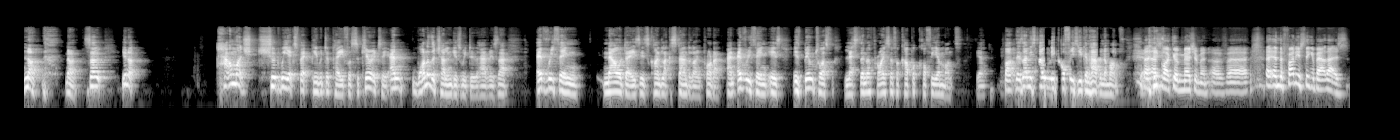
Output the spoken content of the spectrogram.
no, no. So you know, how much should we expect people to pay for security? And one of the challenges we do have is that everything nowadays is kind of like a standalone product and everything is is built to us less than a price of a cup of coffee a month yeah but there's only so many coffees you can have in a month yeah. That's like a measurement of. Uh, and the funniest thing about that is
